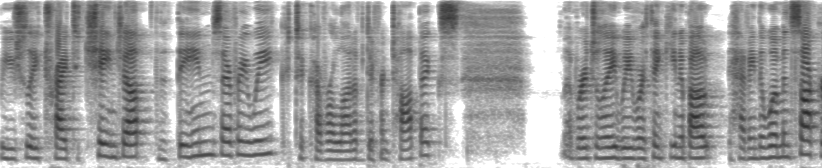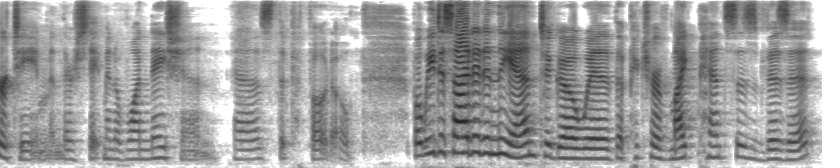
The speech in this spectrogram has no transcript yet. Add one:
We usually try to change up the themes every week to cover a lot of different topics originally we were thinking about having the women's soccer team and their statement of one nation as the photo. But we decided in the end to go with a picture of mike pence's visit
